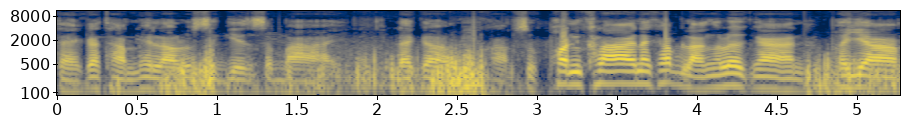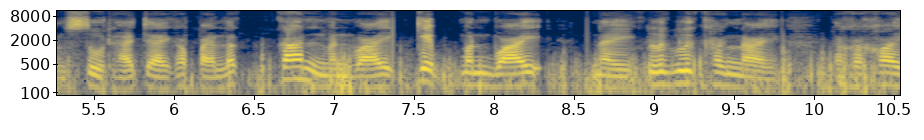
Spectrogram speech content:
แต่ก็ทำให้เรารู้สึกเย็นสบาย และก็มีความสุขผ่อนคลายนะครับ หลังเลิกงานพยายามสูดหายใจเข้าไปแล้วกั้นมันไว้ เก็บมันไว้ในลึกๆข้างใน แล้วก็ค่อย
